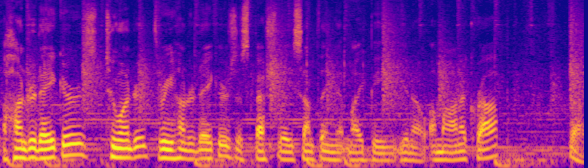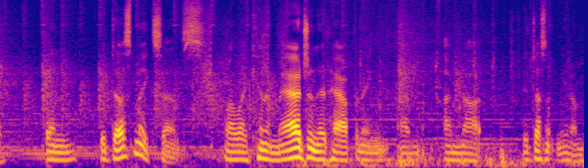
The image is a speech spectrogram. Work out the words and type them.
100 acres, 200, 300 acres, especially something that might be, you know, a monocrop, well, then it does make sense. While I can imagine it happening, I'm, I'm not, it doesn't mean I'm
